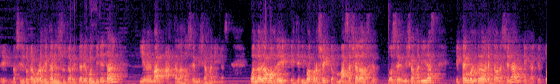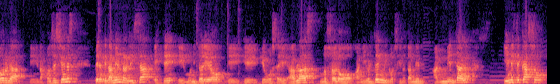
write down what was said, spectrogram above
eh, los hidrocarburos que están en su territorio continental y en el mar hasta las 12 millas marinas. Cuando hablamos de este tipo de proyectos, más allá de las 12 millas marinas, está involucrado el Estado Nacional, que es la que otorga las concesiones, pero que también realiza este eh, monitoreo eh, que, vos eh, hablás, no solo a nivel técnico, sino también ambiental. Y en este caso,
